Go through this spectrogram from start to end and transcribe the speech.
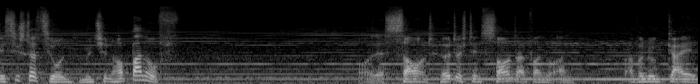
Nächste Station, München Hauptbahnhof. Oh, der Sound. Hört euch den Sound einfach nur an. Einfach nur geil.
